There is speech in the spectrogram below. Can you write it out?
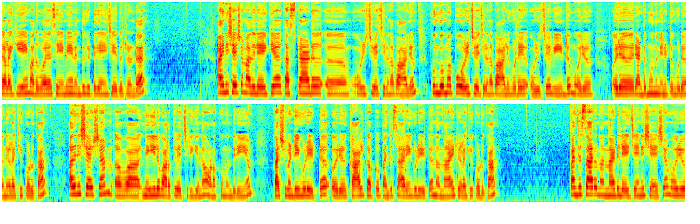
തിളയ്ക്കുകയും അതുപോലെ സേമിയ വെന്ത് കിട്ടുകയും ചെയ്തിട്ടുണ്ട്. അതിനുശേഷം അതിലേക്ക് കസ്റ്റാർഡ് ഒഴിച്ചു വെച്ചിരുന്ന പാലും കുങ്കുമപ്പൂ ഒഴിച്ചു വെച്ചിരുന്ന പാലും കൂടി ഒഴിച്ച് വീണ്ടും ഒരു ഒരു രണ്ട് മൂന്ന് മിനിറ്റും കൂടി ഒന്ന് ഇളക്കി കൊടുക്കാം. അതിനുശേഷം നെയ്യിൽ വറുത്ത് വെച്ചിരിക്കുന്ന ഉണക്കമുന്തിരിയും കശുവണ്ടിയും കൂടി ഇട്ട് ഒരു കാൽ കപ്പ് പഞ്ചസാരയും കൂടി ഇട്ട് നന്നായിട്ട് ഇളക്കി കൊടുക്കാം. പഞ്ചസാര നന്നായിട്ട് ലയിച്ചതിന് ശേഷം ഒരു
